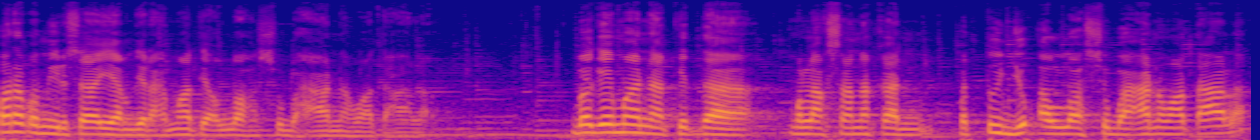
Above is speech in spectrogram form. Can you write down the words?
Para pemirsa yang dirahmati Allah Subhanahu wa taala. Bagaimana kita melaksanakan petunjuk Allah Subhanahu wa taala?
